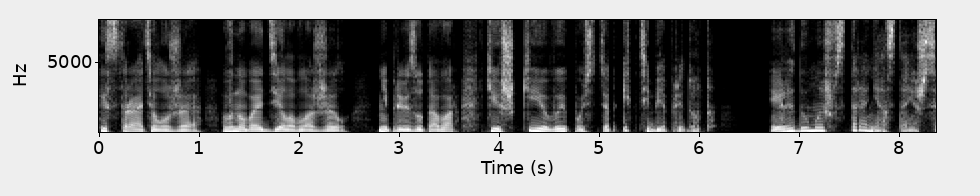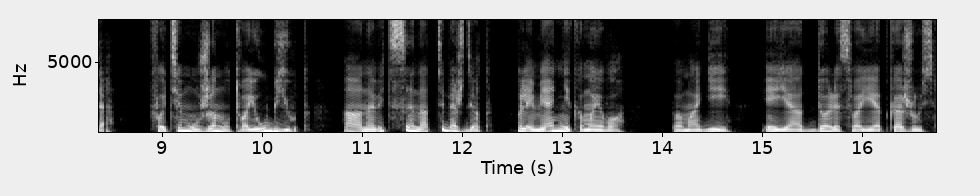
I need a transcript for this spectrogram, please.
истратил уже, в новое дело вложил. Не привезу товар, кишки выпустят и к тебе придут. Или думаешь, в стороне останешься? Фатиму, жену твою, убьют. А она ведь сына от тебя ждет, племянника моего. Помоги, и я от доли своей откажусь.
